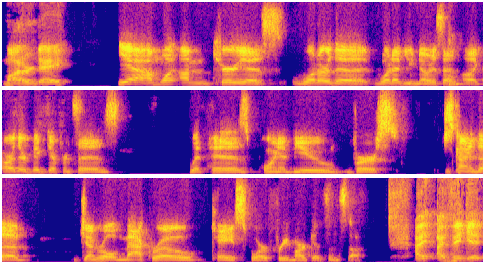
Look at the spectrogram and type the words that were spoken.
modern day. Yeah, I'm what I'm curious. What are the what have you noticed that like are there big differences with his point of view versus just kind of the general macro case for free markets and stuff? I I think it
